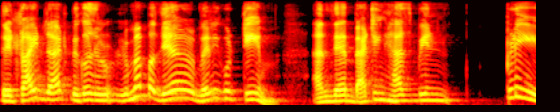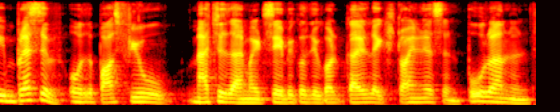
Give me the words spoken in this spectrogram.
They tried that because remember they're a very good team and their batting has been pretty impressive over the past few matches, I might say, because you've got guys like Stoinis and Pooran and,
